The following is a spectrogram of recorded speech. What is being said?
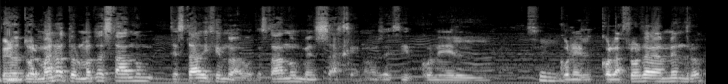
Pero tu hermano, tu hermano te estaba, dando, te estaba diciendo algo, te estaba dando un mensaje, ¿no? Es decir, con el, con el, con la flor del almendro,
